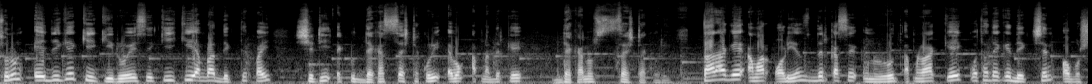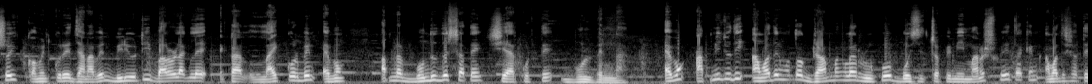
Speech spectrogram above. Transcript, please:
চলুন এইদিকে কি কি রয়েছে, কি কি আমরা দেখতে পাই, সেটি একটু দেখার চেষ্টা করি এবং আপনাদেরকে দেখানোর চেষ্টা করি। তার আগে আমার অডিয়েন্সদের কাছে অনুরোধ, আপনারা কে কোথা থেকে দেখছেন অবশ্যই কমেন্ট করে জানাবেন। ভিডিওটি ভালো লাগলে একটা লাইক করবেন এবং আপনার বন্ধুদের সাথে শেয়ার করতে ভুলবেন না। এবং আপনি যদি আমাদের মতো গ্রাম বাংলার রূপ বৈচিত্র্যপ্রেমী মানুষ হয়ে থাকেন, আমাদের সাথে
